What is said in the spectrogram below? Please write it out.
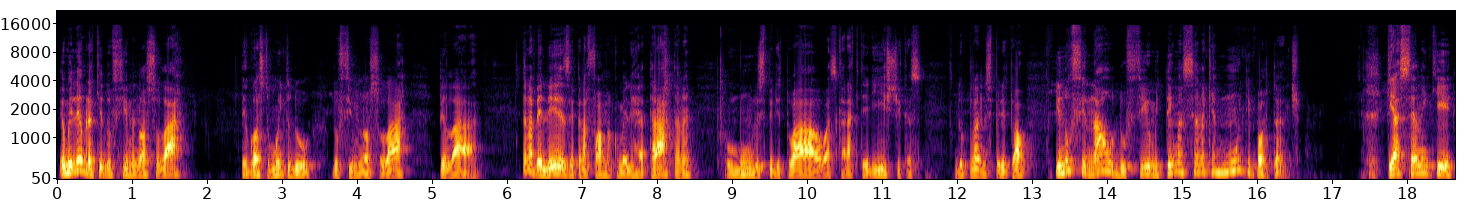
Eu me lembro aqui do filme Nosso Lar. Eu gosto muito do, do filme Nosso Lar pela, pela beleza e pela forma como ele retrata né, o mundo espiritual, as características do plano espiritual. E no final do filme tem uma cena que é muito importante que é a cena em que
